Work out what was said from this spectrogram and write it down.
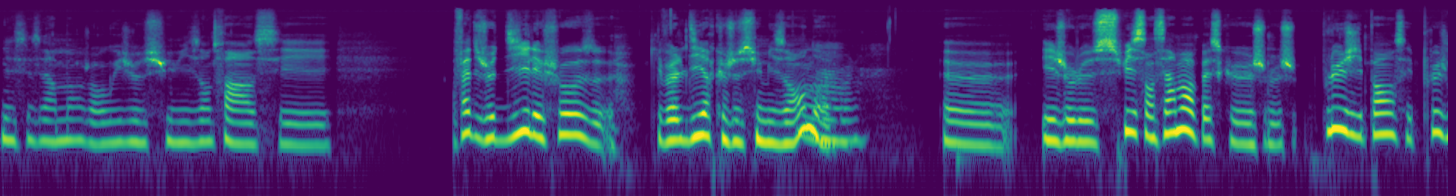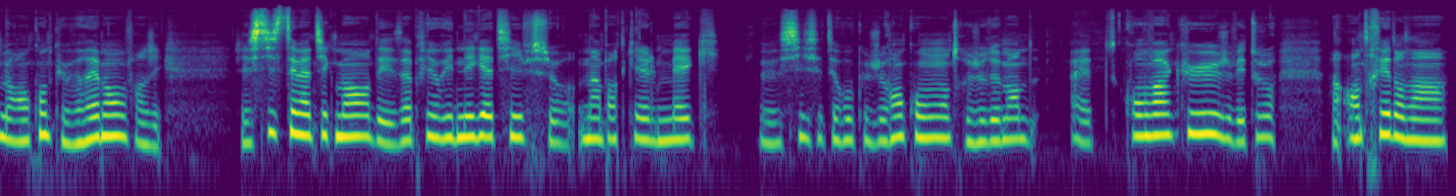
nécessairement, genre oui, je suis misandre. Enfin, c'est. En fait, je dis les choses qui veulent dire que je suis misandre. Euh, et je le suis sincèrement parce que je, je- plus j'y pense et plus je me rends compte que vraiment, enfin, j'ai, j'ai systématiquement des a priori négatifs sur n'importe quel mec euh, cis hétéro que je rencontre. Je demande à être convaincue. Je vais toujours enfin, entrer dans un,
